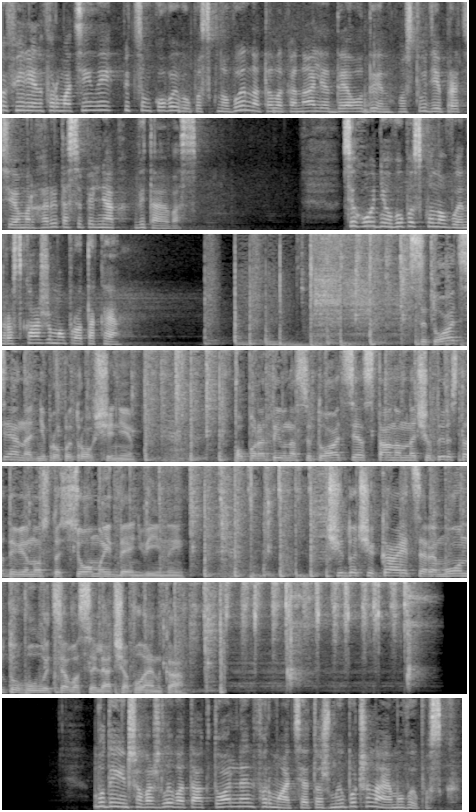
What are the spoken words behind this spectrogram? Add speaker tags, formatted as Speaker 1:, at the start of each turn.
Speaker 1: Ефірі інформаційний підсумковий випуск новин на телеканалі Д1. У студії працює Маргарита Сопільняк. Вітаю вас. Сьогодні у випуску новин розкажемо про таке.
Speaker 2: Ситуація на Дніпропетровщині. Оперативна ситуація станом на 497-й день війни. Чи дочекається ремонту вулиця Василя Чапленка?
Speaker 1: Буде інша важлива та актуальна інформація. Тож ми починаємо випуск.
